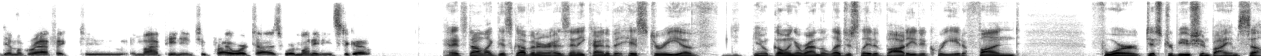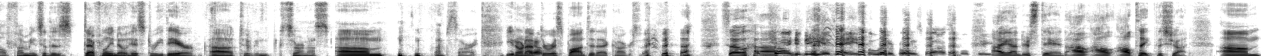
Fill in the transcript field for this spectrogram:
demographic to, in my opinion, to prioritize where money needs to go. And it's not like this governor has any kind of a history of, you know, going around the legislative body to create a fund for distribution by himself. I mean, so there's definitely no history there uh, to concern us. Um, I'm sorry, you don't have to respond to that, Congressman. so uh, I'm trying to be as apolitical as possible. I understand. I'll, I'll I'll take the shot. Um,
